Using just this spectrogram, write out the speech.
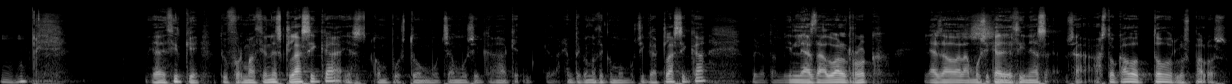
Voy a decir que tu formación es clásica, y has compuesto mucha música que, que la gente conoce como música clásica, pero también le has dado al rock le has dado a la música de cine, has, o sea, has tocado todos los palos.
